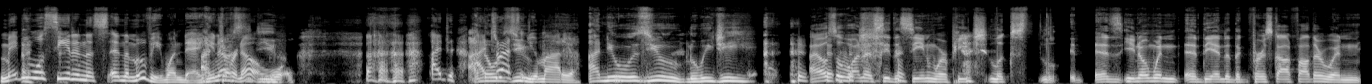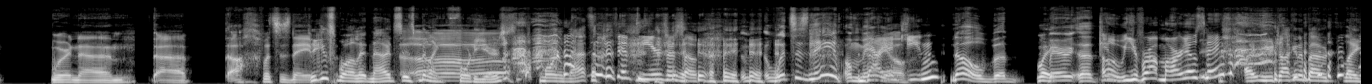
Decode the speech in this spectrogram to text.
Maybe we'll see it in this in the movie one day. I You never know. trusted you. I, d- I I, know it's trusted you. you. Mario. I knew it was you, Luigi. I also want to see the scene where Peach looks as you know when at the end of the first Godfather when when um uh ugh, what's his name? You can spoil it now. It's it's been like forty years, more than that. 50 years or so. what's his name? Oh, Mario. Diane Keaton? No, but Wait. Mary, uh, Oh, you forgot Mario's name? Are you talking about like?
